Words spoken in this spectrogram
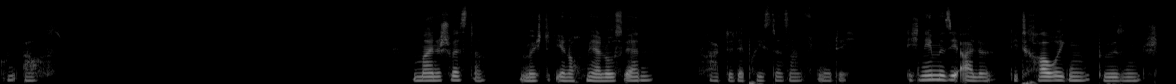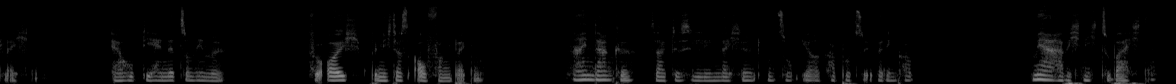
und aus. Meine Schwester, möchtet ihr noch mehr loswerden? fragte der Priester sanftmütig. Ich nehme sie alle, die traurigen, bösen, schlechten. Er hob die Hände zum Himmel. Für euch bin ich das Auffangbecken. Nein, danke, sagte Celine lächelnd und zog ihre Kapuze über den Kopf. Mehr habe ich nicht zu beichten.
